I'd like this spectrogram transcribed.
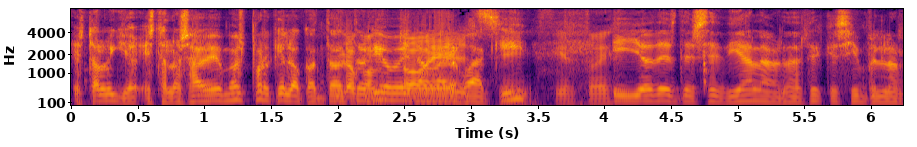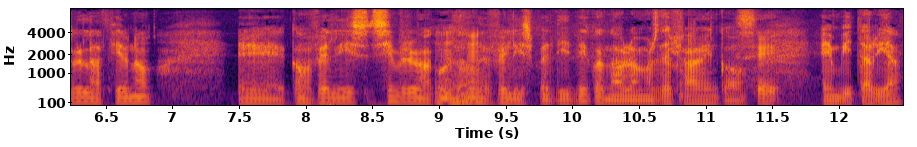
esto lo, esto lo sabemos porque lo contó Antonio Benamargo aquí. Y yo desde ese día, la verdad es que siempre lo relaciono eh, con Félix, siempre me acuerdo de Félix Petit cuando hablamos del flamenco en Vitoria.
